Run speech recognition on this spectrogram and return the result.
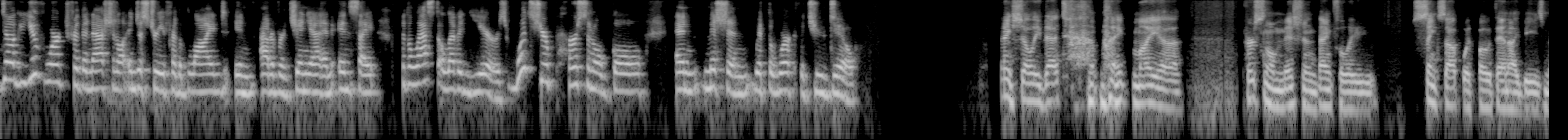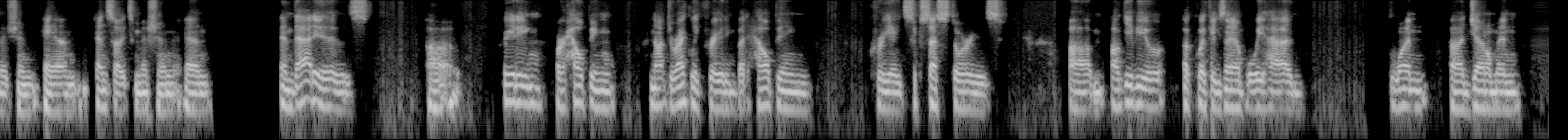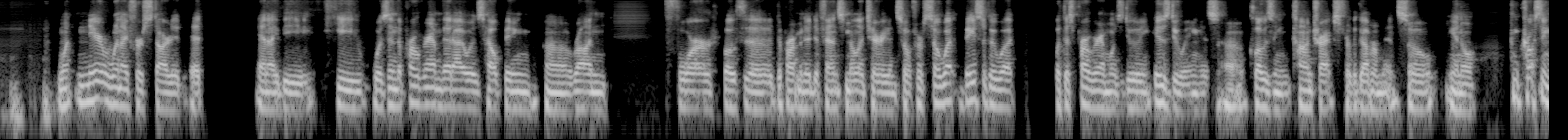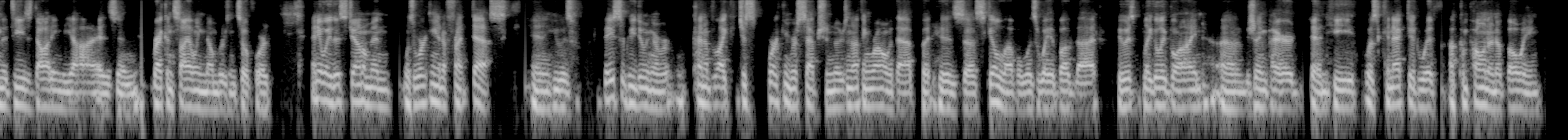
Doug, you've worked for the National Industry for the Blind in out of Virginia and NSITE for the last 11 years. What's your personal goal and mission with the work that you do? Thanks, Shelley. That my my uh, personal mission, thankfully, syncs up with both NIB's mission and NSITE's mission, and and that is uh, creating or helping, not directly creating, but helping create success stories. Um, I'll give you a quick example. We had one uh, gentleman near when I first started at NIB. He was in the program that I was helping uh, run for both the Department of Defense, military, and so forth. So what basically what what this program was doing is doing is uh, closing contracts for the government. So you know, crossing the T's, dotting the I's, and reconciling numbers and so forth. Anyway, this gentleman was working at a front desk, and he was basically doing a kind of like just working reception. There's nothing wrong with that, but his uh, skill level was way above that. He was legally blind, uh, visually impaired, and he was connected with a component of Boeing.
